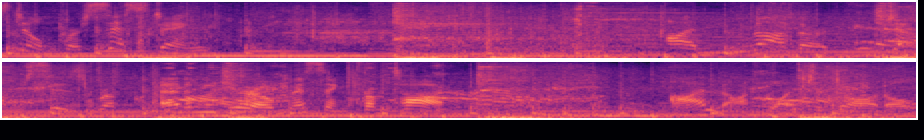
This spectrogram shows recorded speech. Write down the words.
still persisting. Another dose is required. Enemy hero missing from top. I'm not one to dawdle.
